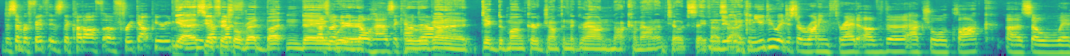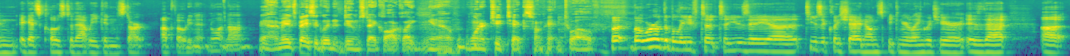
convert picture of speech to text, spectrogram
December 5th is the cutoff of freak out period. Yeah, it's the That- official red button day that's when where, Newton has the countdown. we're gonna dig the bunker, jump in the ground, and not come out until it's safe outside. Newton, can you do a, just a running thread of the actual clock? Uh, so when it gets close to that, we can start upvoting it and whatnot. yeah, I mean it's basically the doomsday clock, like you know, one or two ticks from hitting twelve. But but we're of the belief to, to use a uh, to use a cliche. I know I'm speaking your language here. Is that uh,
